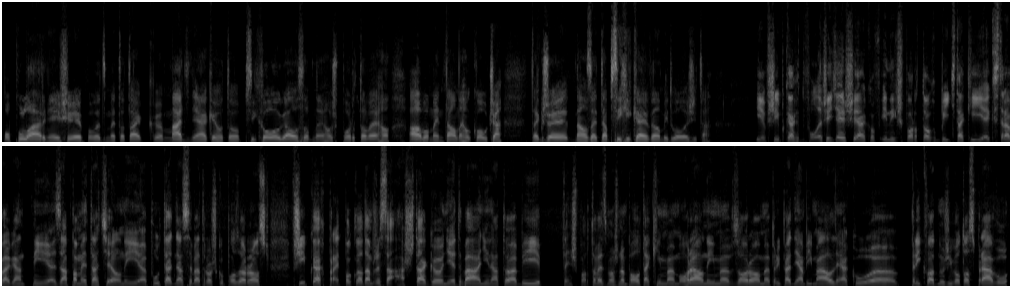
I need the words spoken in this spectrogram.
populárnejšie, povedzme to tak, mať nejakého toho psychológa osobného, športového alebo mentálneho kouča. Takže naozaj tá psychika je veľmi dôležitá. je v šípkach dôležitejšie ako v iných športoch byť taký extravagantný, zapamätateľný, pútať na seba trošku pozornosť. V šípkach predpokladám, že sa až tak nedbá ani na to, aby ten športovec možno bol takým morálnym vzorom, prípadne aby mal nejakú e, príkladnú životosprávu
